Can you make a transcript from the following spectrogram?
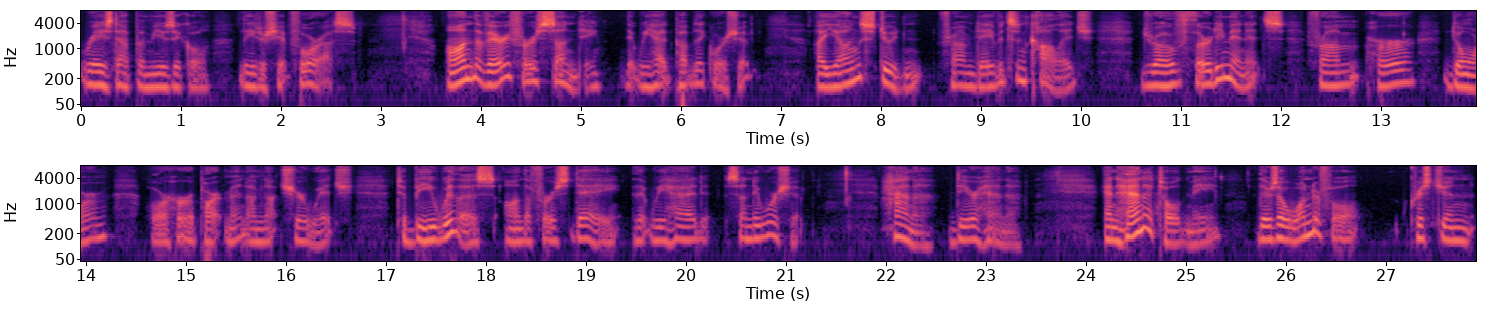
raised up a musical leadership for us. On the very first Sunday that we had public worship, a young student from Davidson College drove 30 minutes from her dorm or her apartment, I'm not sure which, to be with us on the first day that we had Sunday worship. Hannah, dear Hannah. And Hannah told me there's a wonderful Christian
